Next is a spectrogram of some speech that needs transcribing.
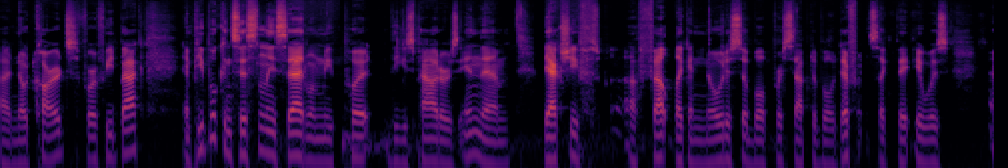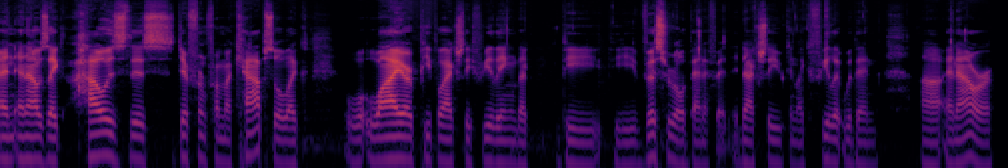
uh, note cards for feedback, and people consistently said when we put these powders in them, they actually f- uh, felt like a noticeable, perceptible difference. Like they, it was, and and I was like, how is this different from a capsule? Like, wh- why are people actually feeling like the the visceral benefit? It actually you can like feel it within uh, an hour.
